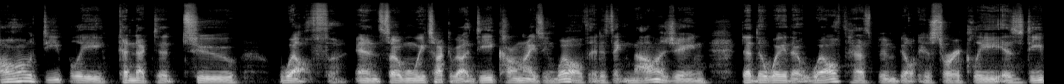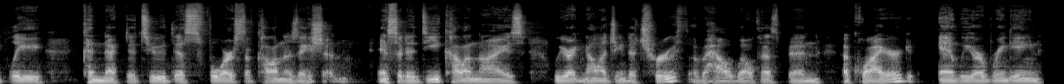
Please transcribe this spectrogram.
all deeply connected to wealth. And so when we talk about decolonizing wealth, it is acknowledging that the way that wealth has been built historically is deeply connected to this force of colonization. And so to decolonize, we are acknowledging the truth of how wealth has been acquired. And we are bringing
